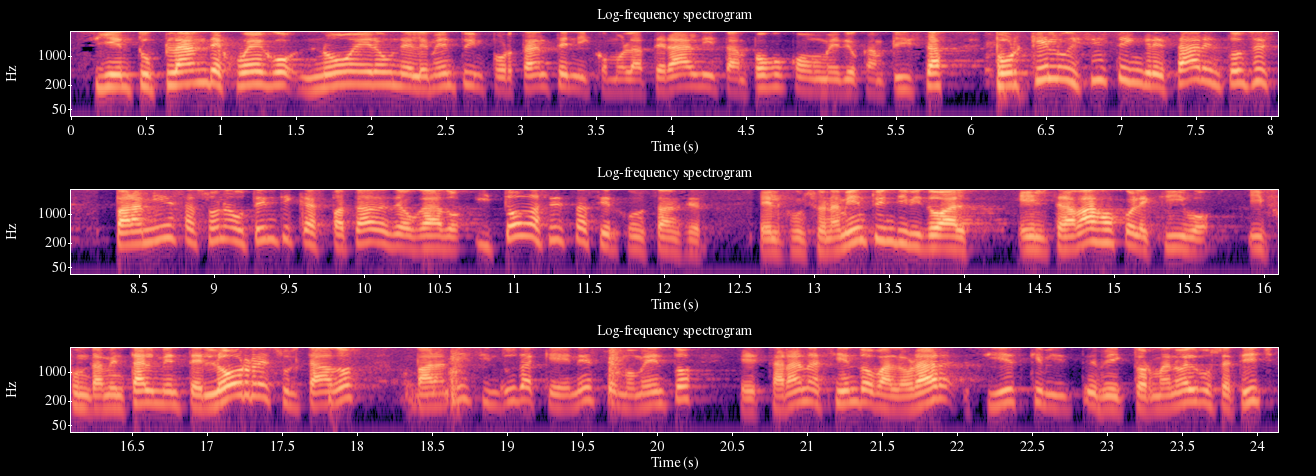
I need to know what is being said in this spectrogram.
si en tu plan de juego no era un elemento importante ni como lateral ni tampoco como mediocampista, ¿por qué lo hiciste ingresar? Entonces, para mí esas son auténticas patadas de ahogado y todas estas circunstancias, el funcionamiento individual, el trabajo colectivo y fundamentalmente los resultados, para mí sin duda que en este momento estarán haciendo valorar si es que Víctor Manuel Bucetich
